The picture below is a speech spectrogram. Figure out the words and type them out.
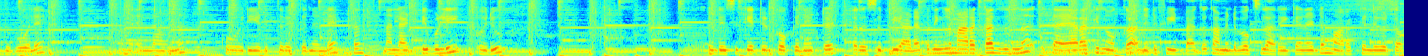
ഇതുപോലെ എല്ലാം ഒന്ന് കോരിയെടുത്ത് വെക്കുന്നുണ്ട്. അപ്പം നല്ല അടിപൊളി ഒരു ഡെസിക്കേറ്റഡ് കൊക്കനേറ്റഡ് റെസിപ്പിയാണ്. അപ്പോൾ നിങ്ങൾ മറക്കാതെ ഇതൊന്ന് തയ്യാറാക്കി നോക്കുക. എന്നിട്ട് ഫീഡ്ബാക്ക് കമന്റ് ബോക്സിൽ അറിയിക്കാനായിട്ട് മറക്കല്ലേ കേട്ടോ.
